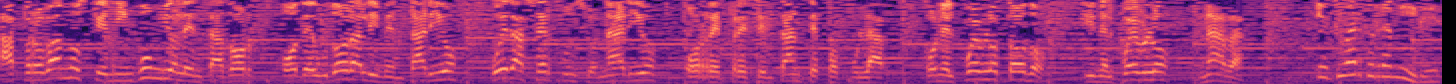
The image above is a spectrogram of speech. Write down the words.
Aprobamos que ningún violentador o deudor alimentario pueda ser funcionario o representante popular. Con el pueblo todo, sin el pueblo nada. Eduardo Ramírez,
